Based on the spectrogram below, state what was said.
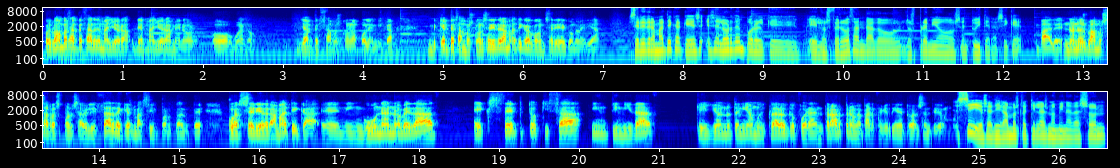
pues vamos a empezar de mayor a, de mayor a menor. O bueno, ya empezamos con la polémica. ¿Qué empezamos? ¿Con serie dramática o con serie de comedia? Serie dramática, que es, el orden por el que eh, los Feroz han dado los premios en Twitter, así que. Vale, no nos vamos a responsabilizar de qué es más importante. Pues serie dramática, eh, ninguna novedad, excepto quizá intimidad que yo no tenía muy claro que fuera a entrar, pero me parece que tiene todo el sentido. Sí, o sea, digamos que aquí las nominadas son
